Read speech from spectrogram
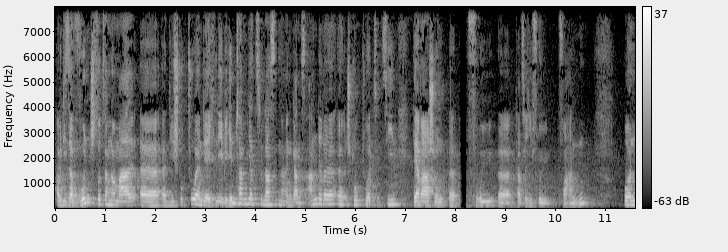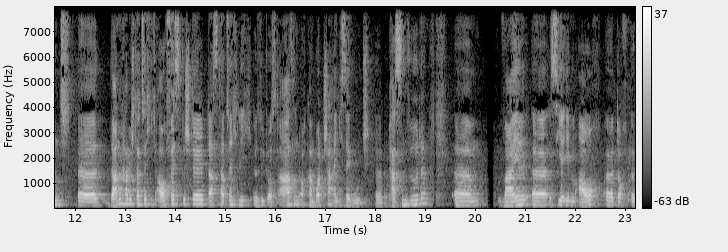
Aber dieser Wunsch, sozusagen nochmal äh, die Struktur, in der ich lebe, hinter mir zu lassen, eine ganz andere äh, Struktur zu ziehen, der war schon äh, früh, äh, tatsächlich früh vorhanden. Und äh, dann habe ich tatsächlich auch festgestellt, dass tatsächlich Südostasien, auch Kambodscha eigentlich sehr gut äh, passen würde, ähm, weil äh, es hier eben auch äh, doch äh,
